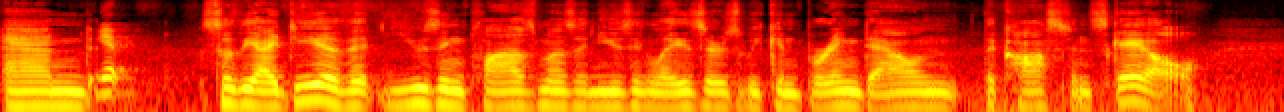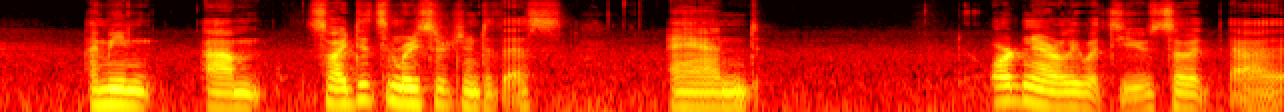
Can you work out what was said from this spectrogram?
and Yep. so the idea that using plasmas and using lasers we can bring down the cost and scale i mean um, so i did some research into this and ordinarily what's used. So it, uh,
